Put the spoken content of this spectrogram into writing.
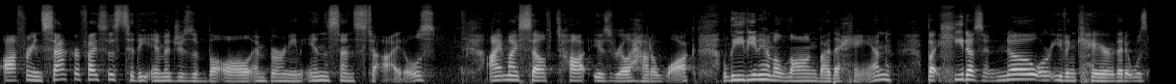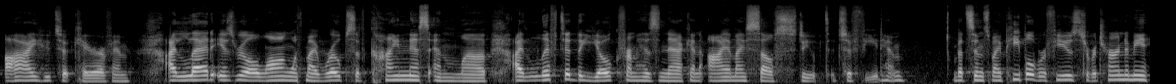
offering sacrifices to the images of Baal and burning incense to idols. I myself taught Israel how to walk, leading him along by the hand, but he doesn't know or even care that it was I who took care of him. I led Israel along with my ropes of kindness and love. I lifted the yoke from his neck, and I myself stooped to feed him. But since my people refuse to return to me,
